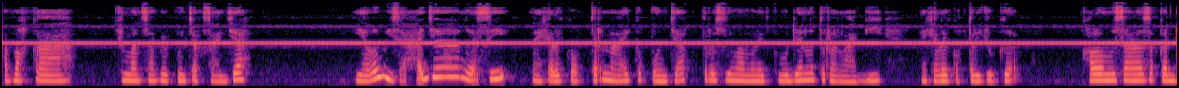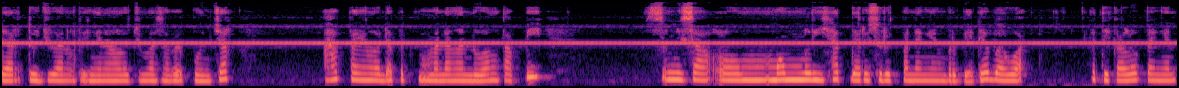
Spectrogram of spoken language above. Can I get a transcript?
Apakah cuma sampai puncak saja? Ya lo bisa aja gak sih naik helikopter naik ke puncak terus 5 menit kemudian lo turun lagi naik helikopter juga. Kalau misalnya sekedar tujuan keinginan lo cuma sampai puncak, apa yang lo dapat pemandangan doang tapi semisal lo melihat dari sudut pandang yang berbeda bahwa ketika lo pengen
